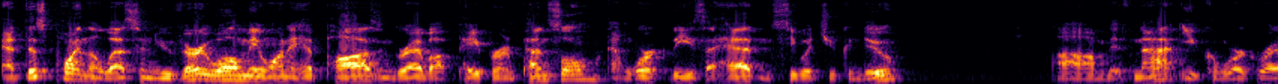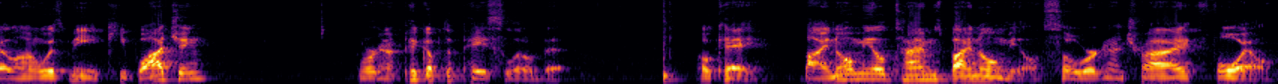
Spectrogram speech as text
At this point in the lesson, you very well may want to hit pause and grab a paper and pencil and work these ahead and see what you can do. Um, if not, you can work right along with me keep watching. we're going to pick up the pace a little bit. Okay, binomial times binomial. So we're going to try FOIL.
